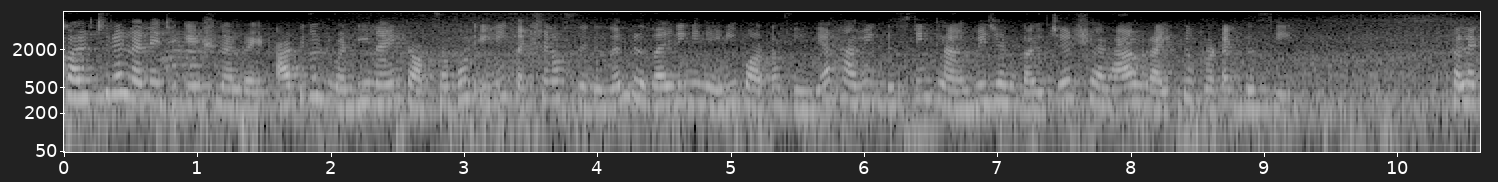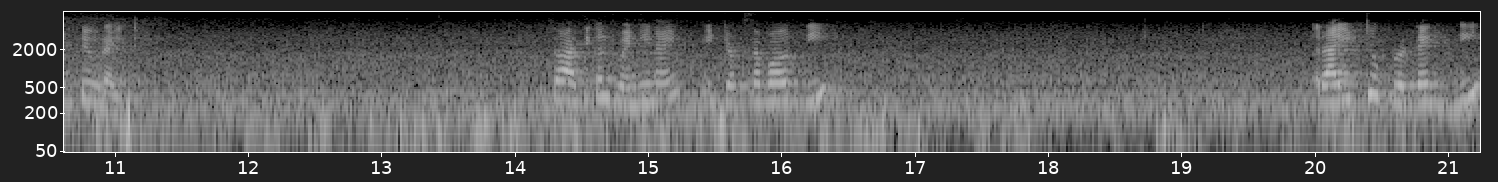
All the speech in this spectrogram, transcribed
cultural and educational right. Article 29 talks about any section of citizen residing in any part of India having distinct language and culture shall have right to protect the same. Collective right. So Article 29 it talks about the right to protect the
